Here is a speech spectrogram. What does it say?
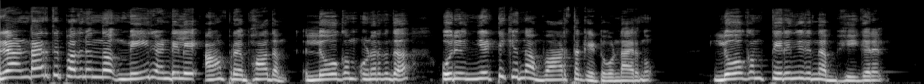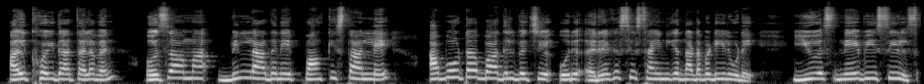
രണ്ടായിരത്തി പതിനൊന്ന് മെയ് രണ്ടിലെ ആ പ്രഭാതം ലോകം ഉണർന്നത് ഒരു ഞെട്ടിക്കുന്ന വാർത്ത കേട്ടുകൊണ്ടായിരുന്നു. ലോകം തിരഞ്ഞിരുന്ന ഭീകരൻ അൽ ഖ്വയ്ദ തലവൻ ഒസാമ ബിൻ ലാദനെ പാകിസ്ഥാനിലെ അബോട്ടാബാദിൽ വെച്ച് ഒരു രഹസ്യ സൈനിക നടപടിയിലൂടെ യു എസ് നേവി സീൽസ്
